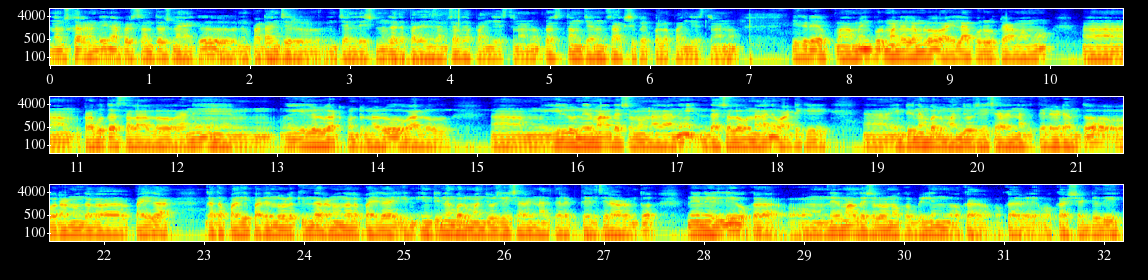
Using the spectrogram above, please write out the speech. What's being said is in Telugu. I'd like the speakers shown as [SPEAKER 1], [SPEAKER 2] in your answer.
[SPEAKER 1] నమస్కారం అండి. నా పేరు సంతోష్ నాయక్. నేను పటాన్చెరు జర్నలిస్ట్ను గత పదిహేను సంవత్సరాలుగా పనిచేస్తున్నాను. ప్రస్తుతం జనం సాక్షి పేపర్లో పనిచేస్తున్నాను. ఇక్కడ అమీన్పూర్ మండలంలో ఐలాపూర్ గ్రామము ప్రభుత్వ స్థలాల్లో కానీ ఇల్లులు కట్టుకుంటున్నారు. వాళ్ళు ఇల్లు నిర్మాణ దశలో ఉన్నా కానీ దశలో ఉన్నా కానీ వాటికి ఇంటి నెంబర్లు మంజూరు చేశారని నాకు తెలియడంతో రెండు వందల పైగా గత పది పదిహేను రోజుల కింద రెండు వందల పైగా ఇంటి నెంబర్లు మంజూరు చేశారని నాకు తెలి తెలిసి రావడంతో నేను వెళ్ళి ఒక నిర్మాణ దశలో ఉన్న ఒక బిల్డింగ్ ఒక ఒక ఒక షెడ్ది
